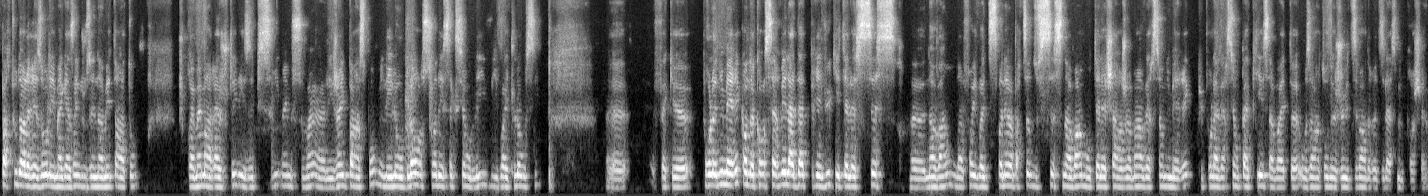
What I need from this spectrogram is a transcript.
partout dans le réseau, les magasins que je vous ai nommés tantôt. Je pourrais même en rajouter les épiceries, même souvent. Euh, les gens ne pensent pas, mais les lots blancs ont des sections de livres. Il va être là aussi. Fait que pour le numérique, on a conservé la date prévue qui était le 6 euh, novembre. Dans le fond, il va être disponible à partir du 6 novembre au téléchargement en version numérique. Puis pour la version papier, ça va être euh, aux alentours de jeudi, vendredi la semaine prochaine.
